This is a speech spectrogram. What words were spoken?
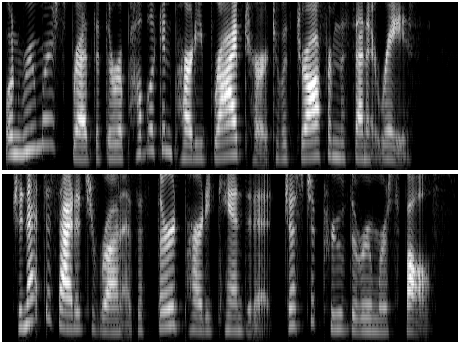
When rumors spread that the Republican Party bribed her to withdraw from the Senate race, Jeannette decided to run as a third party candidate just to prove the rumors false.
